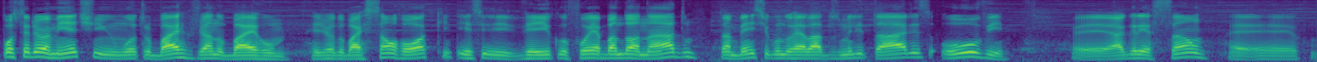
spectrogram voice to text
Posteriormente, em um outro bairro, já no bairro, região do bairro São Roque, esse veículo foi abandonado, também segundo o relato dos militares, houve é, agressão é, é,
